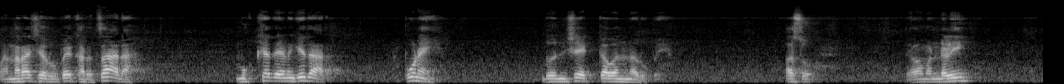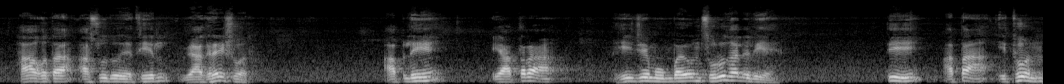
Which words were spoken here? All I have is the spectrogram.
पंधराशे रुपये खर्च आला. मुख्य देणगीदार पुणे दोनशे एक्कावन्न रुपये. असो तेव्हा मंडळी हा होता आसूद येथील व्याघ्रेश्वर. आपली यात्रा ही जी मुंबईहून सुरू झालेली आहे ती आता इथून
